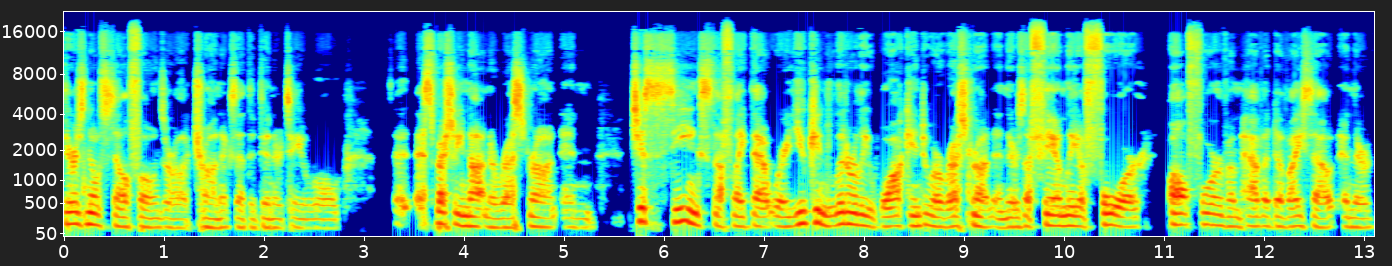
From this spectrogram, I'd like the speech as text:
there's no cell phones or electronics at the dinner table, especially not in a restaurant. And just seeing stuff like that, where you can literally walk into a restaurant and there's a family of four, all four of them have a device out and they're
